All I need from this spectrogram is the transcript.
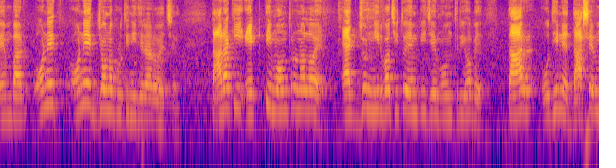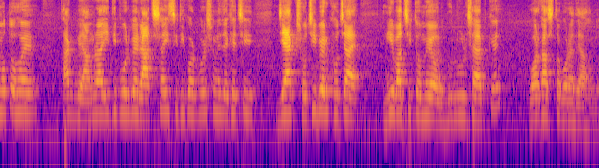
মেম্বার, অনেক অনেক জনপ্রতিনিধিরা রয়েছেন। তারা কি একটি মন্ত্রণালয়ের একজন নির্বাচিত এমপি যে মন্ত্রী হবে, তার অধীনে দাসের মতো হয়ে থাকবে? আমরা ইতিপূর্বে রাজশাহী সিটি কর্পোরেশনে দেখেছি যে এক সচিবের খোঁচায় নির্বাচিত মেয়র বুলবুল সাহেবকে বরখাস্ত করে দেওয়া হলো।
